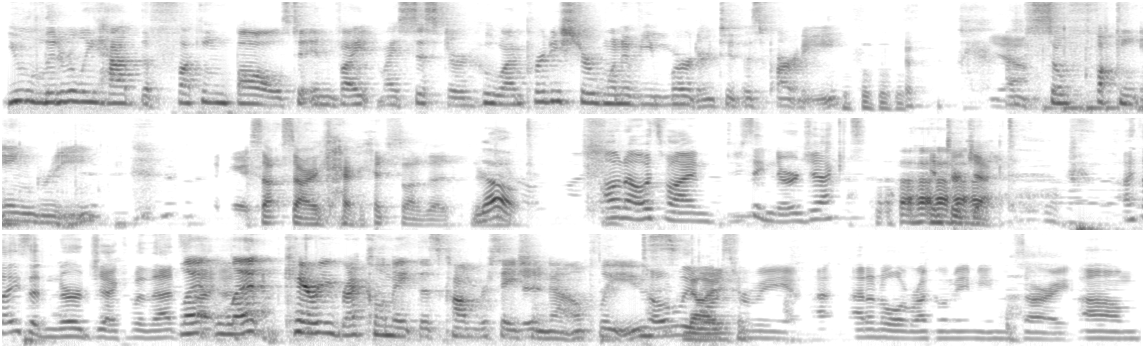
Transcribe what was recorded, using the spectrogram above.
you literally have the fucking balls to invite my sister, who I'm pretty sure one of you murdered, to this party. Yeah. I'm so fucking angry. Okay, so, sorry, Gary. I just wanted to No. Oh no, it's fine. Did you say nerdject? interject. I thought you said nerdject, but that's Let I- I- let Kerey reclamate this conversation now, please. totally No, works for me. I, I don't know what reclamate means. I'm sorry. Um,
